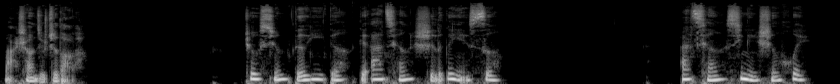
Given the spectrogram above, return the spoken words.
马上就知道了。周雄得意的给阿强使了个眼色。阿强心领神会，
